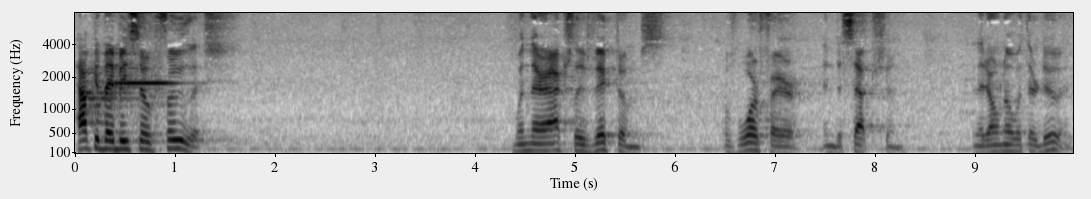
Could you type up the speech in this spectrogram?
How could they be so foolish when they're actually victims of warfare and deception and they don't know what they're doing?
